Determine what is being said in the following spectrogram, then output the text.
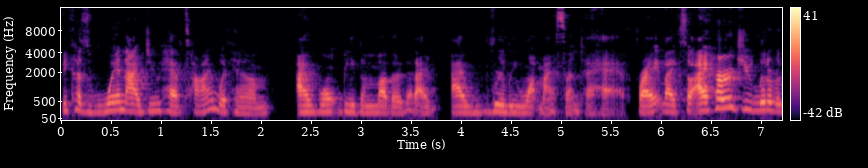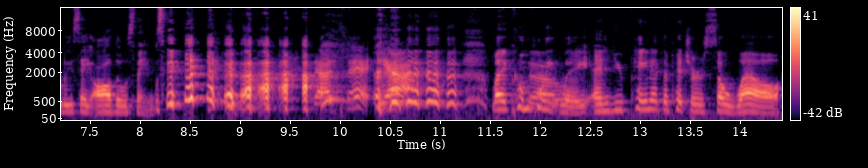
Because when I do have time with him, I won't be the mother that I, I really want my son to have, right? Like, so I heard you literally say all those things. That's it. Yeah. like completely. So. And you painted the picture so well.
